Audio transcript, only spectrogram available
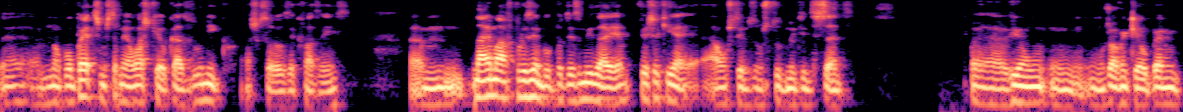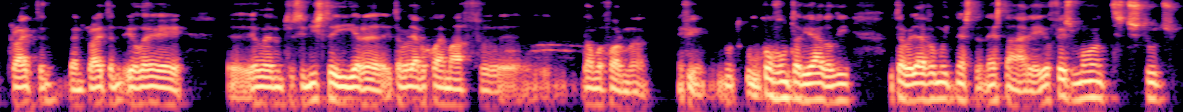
uh, não competes, mas também eu acho que é o caso único, acho que só eles é que fazem isso. Um, na IMAF, por exemplo, para teres uma ideia, fez aqui há uns tempos um estudo muito interessante. Uh, havia um, um, um, jovem que é o Ben Crichton, Ben Crichton, ele é ele é nutricionista e, era, e trabalhava com a IMAF eh, de alguma forma enfim, com voluntariado ali e trabalhava muito nesta, nesta área. Ele fez montes de estudos,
